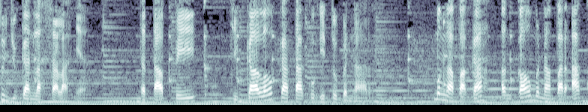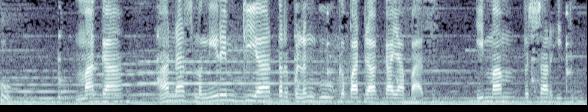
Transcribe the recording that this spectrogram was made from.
tunjukkanlah salahnya. Tetapi jikalau kataku itu benar, mengapakah engkau menampar aku? Maka Hanas mengirim dia terbelenggu kepada Kayafas, imam besar itu.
